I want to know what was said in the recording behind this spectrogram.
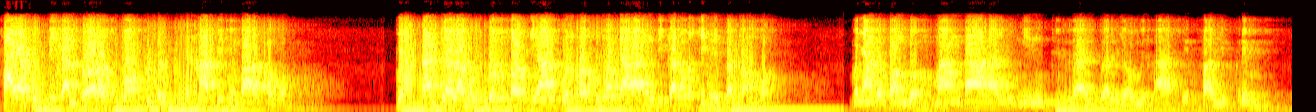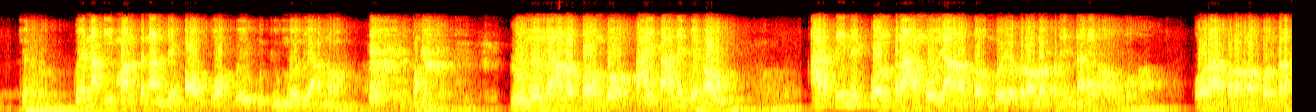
Saya buktikan bahwa Rasulullah benar-benar Nabi para Allah. Bahkan dalam hukum sosial pun Rasulullah cara ngendikan mesti melibatkan Allah. Menyangkut tonggo, mangka nayu minu bila wal yaumil akhir, fal yukrim jaro. Kue nak iman tenan be Allah, kue kudu mulyano. Lu mulyano tonggo kaitane be Allah. Artinya kontrak mulyano tonggo ya krono perintah ya Allah. Orang krono kontrak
